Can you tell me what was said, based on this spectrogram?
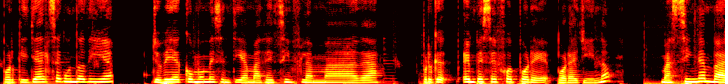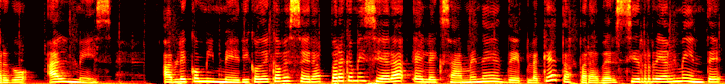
porque ya el segundo día yo veía cómo me sentía más desinflamada, porque empecé fue por, e, por allí, ¿no? Mas sin embargo, al mes hablé con mi médico de cabecera para que me hiciera el examen de plaquetas para ver si realmente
